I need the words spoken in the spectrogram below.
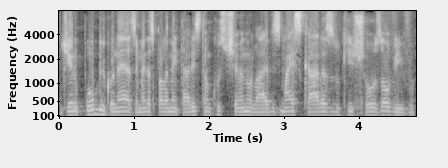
dinheiro público, né, as emendas parlamentares estão custeando lives mais caras do que shows ao vivo.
